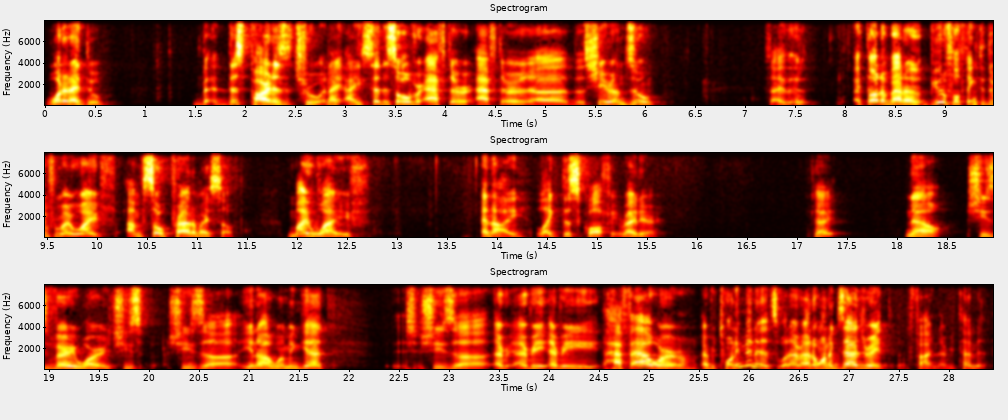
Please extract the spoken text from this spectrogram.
What did I do? This part is true, and I, I said this over after after uh, the shiur on Zoom. So I, I thought about a beautiful thing to do for my wife. I'm so proud of myself. My wife and I like this coffee right here. Okay, now she's very worried. She's she's uh, you know how women get she's uh, every every every half hour, every 20 minutes, whatever. I don't want to exaggerate. Fine, every 10 minutes.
